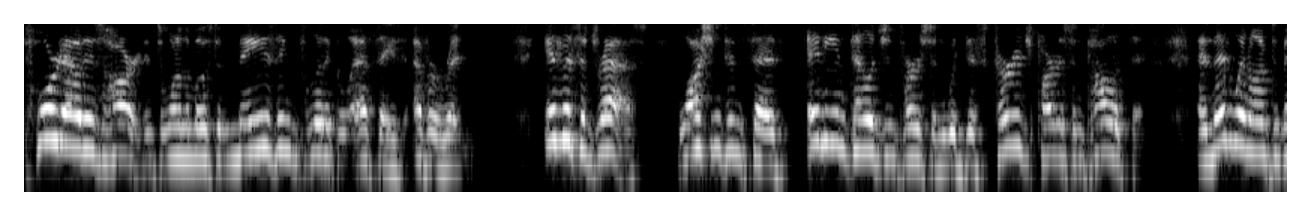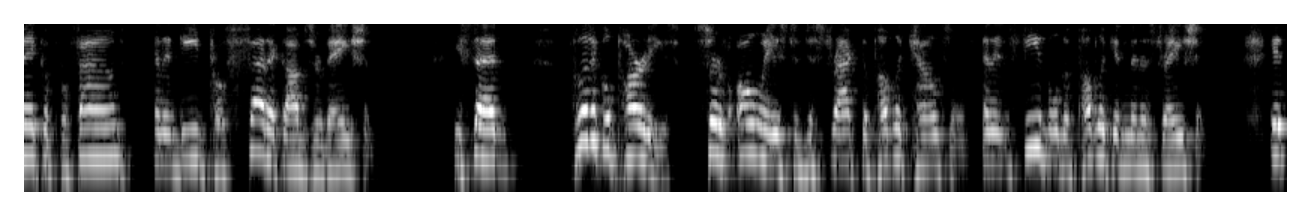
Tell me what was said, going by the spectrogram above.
poured out his heart into one of the most amazing political essays ever written. In this address, Washington says any intelligent person would discourage partisan politics, and then went on to make a profound and indeed prophetic observation. He said, Political parties serve always to distract the public councils and enfeeble the public administration. It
